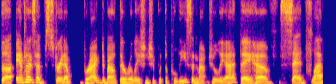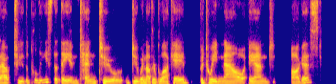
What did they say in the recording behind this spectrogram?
the antis have straight up bragged about their relationship with the police in Mount Juliet. They have said flat out to the police that they intend to do another blockade between now and August.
